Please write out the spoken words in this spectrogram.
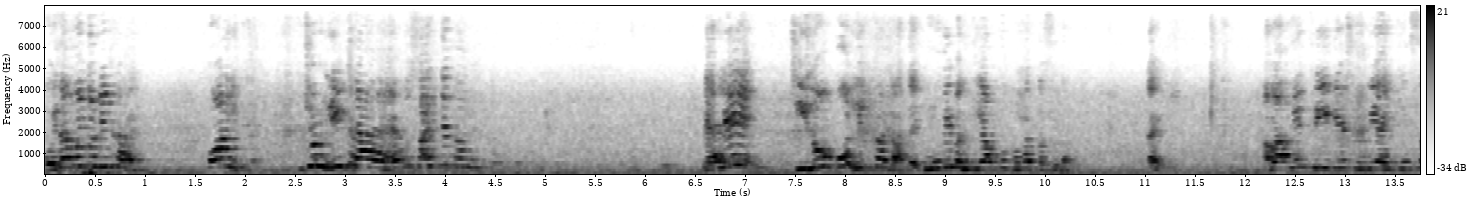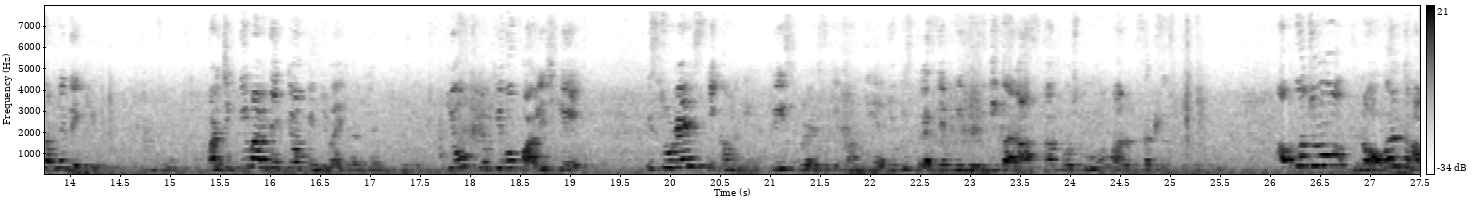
कोई ना कोई तो लिख रहा है। कौन लिख रहा है? जो लिख रहा है, वो साहित्यकार है। पहले चीज़ों को लिखा जाता है। एक मूवी बनती है, आपको बहुत पसंद आती है। राइट अब आपने Three Idiots movie I think सबने देखी होगी। और जितनी बार देखते हो, आप इंजॉय करते हो। क्यों? क्योंकि वो कॉलेज के स्टूडेंट्स की कहानी है थ्री स्टूडेंट्स की कहानी है, जो किस तरह से अपनी ज़िंदगी का रास्ता खोजते हैं और सक्सेसफुल अब वो जो नॉवल था,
